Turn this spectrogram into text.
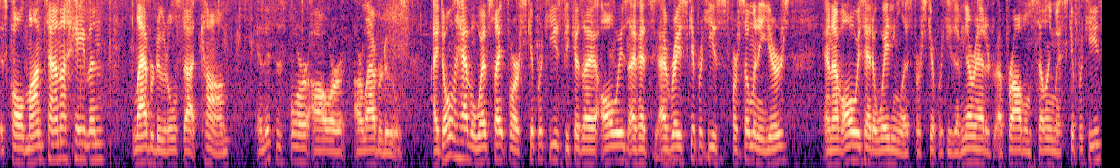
It's called Montana Haven Labradoodles.com, and this is for our our Labradoodles. I don't have a website for our Schipperkes because I always I've had I've raised Schipperkes for so many years, and I've always had a waiting list for Schipperkes. I've never had a, a problem selling my Schipperkes.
